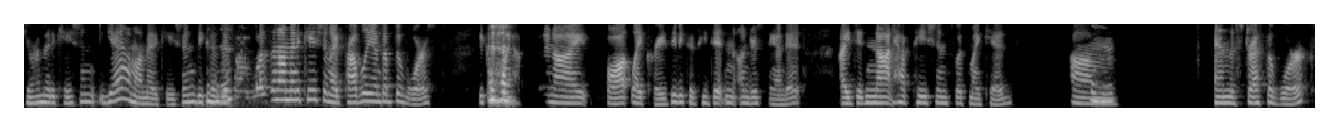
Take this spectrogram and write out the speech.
you're on medication? Yeah, I'm on medication because mm-hmm. if I wasn't on medication, I'd probably end up divorced because my husband and I fought like crazy because he didn't understand it. I did not have patience with my kids. Mm-hmm. Um, mm-hmm. And the stress of work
